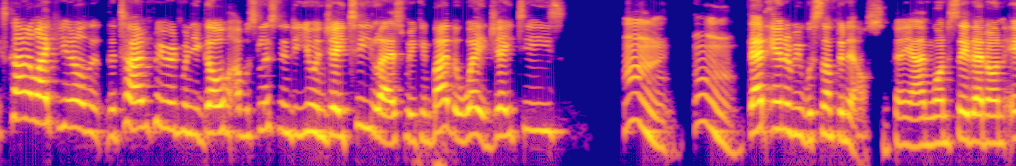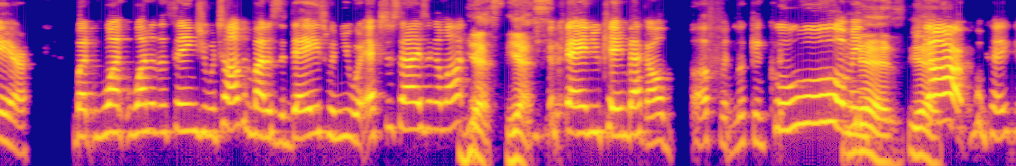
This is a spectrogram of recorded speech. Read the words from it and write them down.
It's kind of like, you know, the, the time period when you go. I was listening to you and JT last week. And by the way, JT's, mm, mm, that interview was something else. Okay. I want to say that on air. But one one of the things you were talking about is the days when you were exercising a lot. Yes, yes. Okay, and you came back all buff and looking cool. I mean, yes, yes. sharp. Okay.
